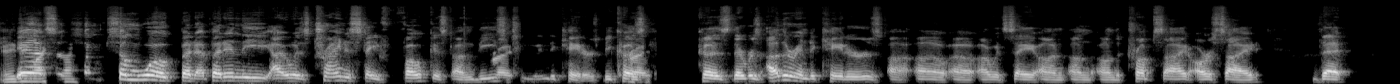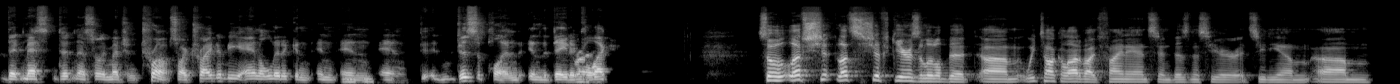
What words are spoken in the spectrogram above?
anything Yeah, like some, that? some, some woke, but uh, but in the I was trying to stay focused on these Right. two indicators because Right. because there was other indicators uh, uh, uh, I would say on on on the Trump side, our side that that mes- didn't necessarily mention Trump. So I tried to be analytic and and and, and d- disciplined in the data Mm-hmm. Right. collection. So let's shi let's shift gears a little bit. Um, we talk a lot about finance and business here at CDM. Um,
